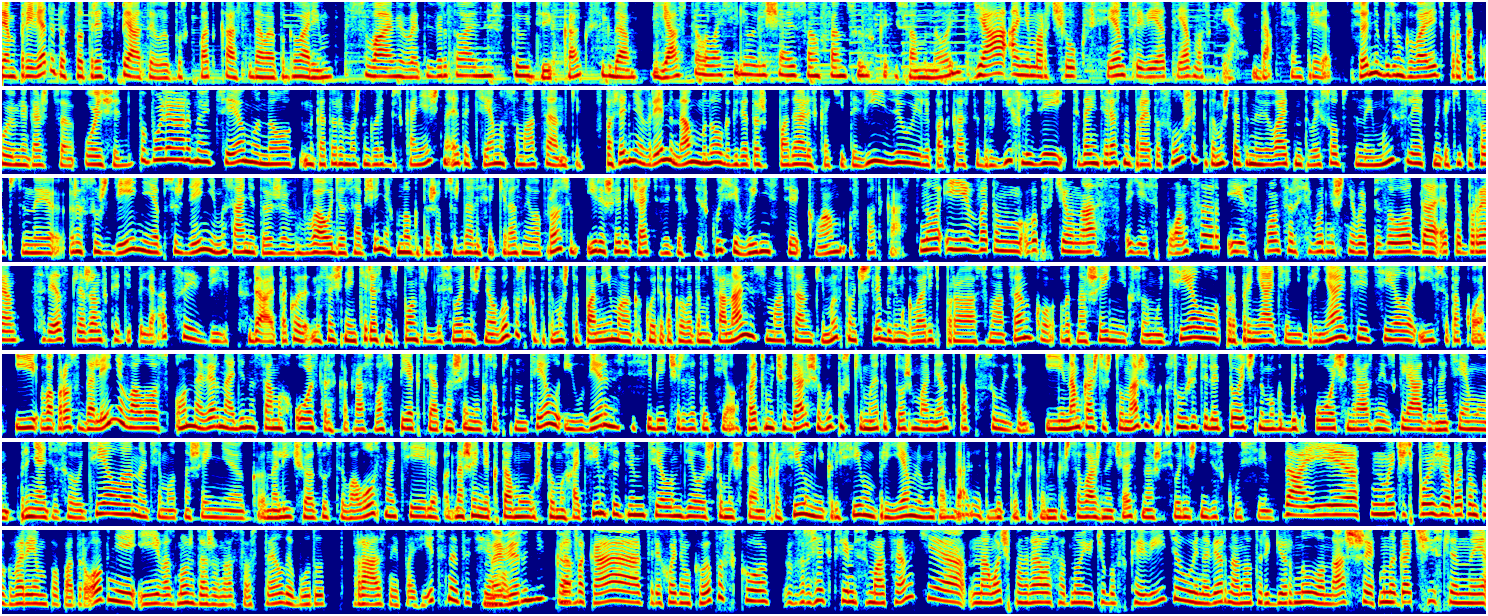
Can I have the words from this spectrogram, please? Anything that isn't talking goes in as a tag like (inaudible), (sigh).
Всем привет, это 135 выпуск подкаста «Давай поговорим». С вами в этой виртуальной студии, как всегда, я, Стелла Васильева, вещаю из Сан-Франциско, и со мной... Я, Аня Марчук. Всем привет, я в Москве. Да, всем привет. Сегодня будем говорить про такую, мне кажется, очень популярную тему, но на которой можно говорить бесконечно, это тема самооценки. В последнее время нам много где тоже попадались какие-то видео или подкасты других людей. Всегда интересно про это слушать, потому что это навевает на твои собственные мысли, на какие-то собственные рассуждения и обсуждения. Мы с Аней тоже в аудиосообщениях много тоже обсуждали всякие разные вопросы и решили часть из этих дискуссий вынести к вам в подкаст. Ну и в этом выпуске у нас есть спонсор, и спонсор сегодняшнего эпизода — это бренд средств для женской депиляции «Вид». Да, это такой достаточно интересный спонсор для сегодняшнего выпуска, потому что помимо какой-то такой вот эмоциональной самооценки, мы в том числе будем говорить про самооценку в отношении к своему телу, про принятие, непринятие тела и все такое. И вопрос удаления волос, он, наверное, один из самых острых как раз в аспекте отношения к собственному телу и уверенности в себе через это тело. Поэтому чуть дальше в выпуске мы этот тоже момент обсудим. И нам кажется, что у наших слушателей точно могут быть очень разные взгляды на тему принятия своего тела, на тему отношения к наличию и отсутствию волос на теле, отношения к тому, что мы хотим с этим телом делать, что мы считаем красивым, некрасивым, приемлемым и так далее. Это будет тоже такая, мне кажется, важная часть нашей сегодняшней дискуссии. Да, и мы чуть позже об этом поговорим по поподробнее, и, возможно, даже у нас со Стеллой будут разные позиции на эту тему. Наверняка. Да, пока переходим к выпуску. Возвращаясь к теме самооценки, нам очень понравилось одно ютубовское видео, и, наверное, оно триггернуло наши многочисленные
